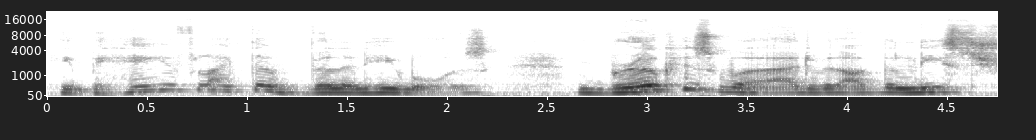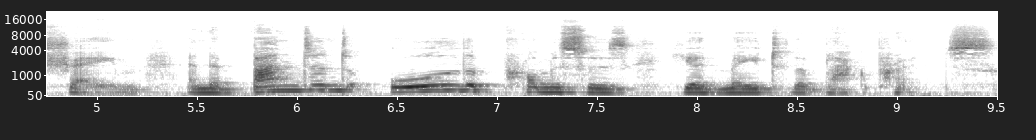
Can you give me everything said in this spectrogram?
he behaved like the villain he was, broke his word without the least shame, and abandoned all the promises he had made to the Black Prince.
